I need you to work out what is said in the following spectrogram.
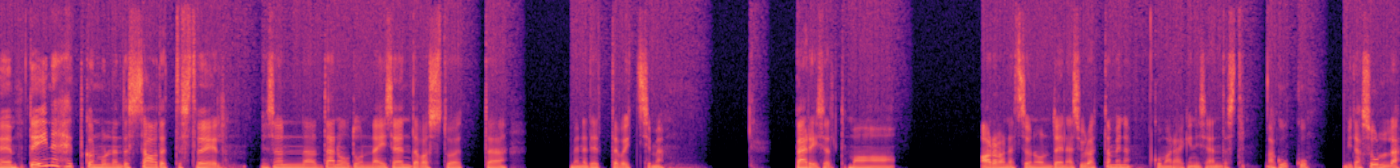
Ehm, teine hetk on mul nendest saadetest veel ja see on tänutunne iseenda vastu, et äh, me need ette võtsime. päriselt, ma arvan, et see on olnud eneseületamine, kui ma räägin iseendast. aga Uku, mida sulle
